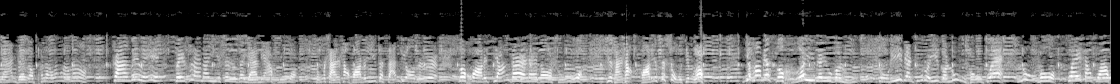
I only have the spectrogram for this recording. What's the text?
烟，这个扑棱棱棱棱，站巍巍飞出来那一身个烟面糊。中山上画着一个三吊子，这画的江干来到树，西山上画的是寿星老。一旁边是河，一边有个鹿，手里边拄着一个龙头拐，龙头拐上挂葫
